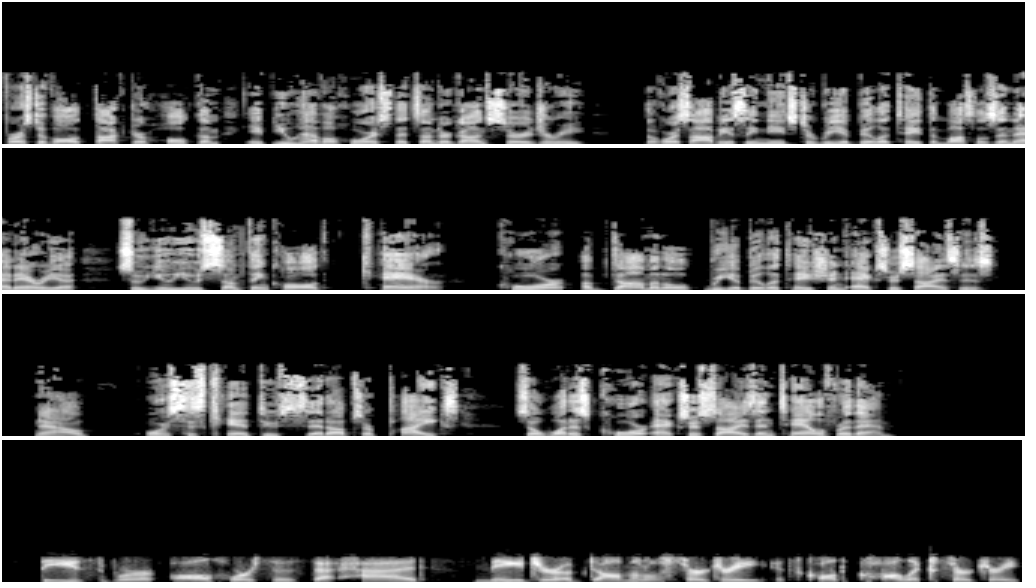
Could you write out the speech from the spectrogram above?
First of all, Dr. Holcombe, if you have a horse that's undergone surgery, the horse obviously needs to rehabilitate the muscles in that area, so you use something called CARE core abdominal rehabilitation exercises. Now, horses can't do sit-ups or pikes, so what does core exercise entail for them? These were all horses that had major abdominal surgery. It's called colic surgery,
